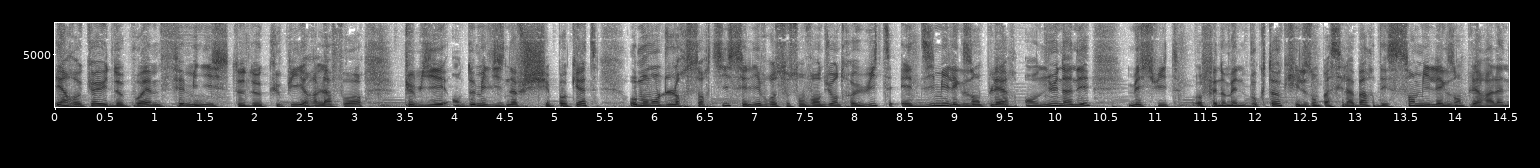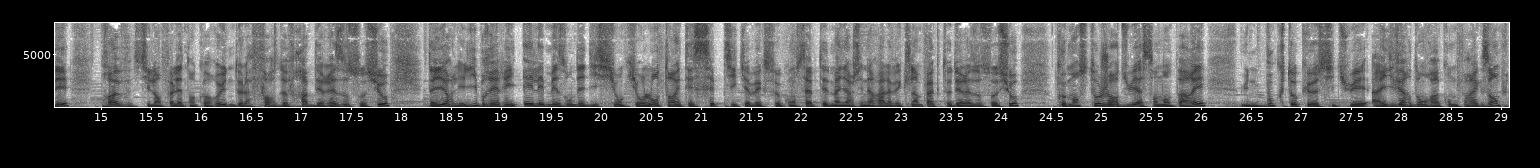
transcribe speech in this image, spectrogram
et un recueil de poèmes féministes de Cupir Lafort, publié en 2019 chez Pocket. Au moment de leur sortie, ces livres se sont vendus entre 8 et 10 000 exemplaires en une année, mais suite au phénomène BookTok, ils ont passé la barre des 100 000 exemplaires à l'année. Preuve, s'il en fallait encore une, de la force de frappe des réseaux sociaux. D'ailleurs, les librairies et les maisons d'édition qui ont longtemps été sceptiques avec ce concept et de manière générale avec l'impact des réseaux sociaux commencent aujourd'hui à s'en emparer. Une booktokeuse située à Yverdon raconte par exemple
